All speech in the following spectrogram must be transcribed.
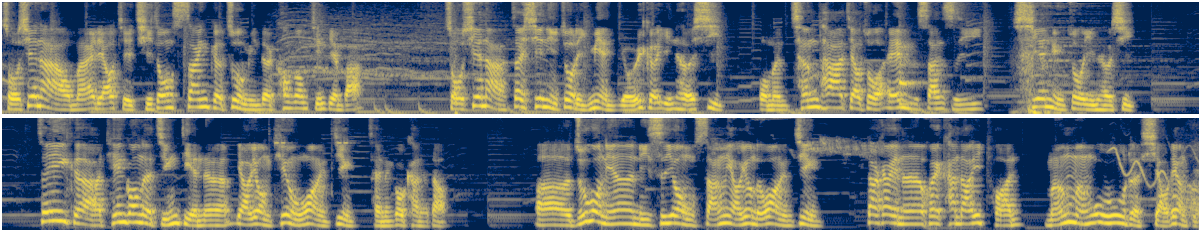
首先啊，我们来了解其中三个著名的空中景点吧。首先啊，在仙女座里面有一个银河系，我们称它叫做 M 三十一仙女座银河系。这一个啊，天空的景点呢，要用天文望远镜才能够看得到。呃，如果你呢，你是用赏鸟用的望远镜，大概呢会看到一团蒙蒙雾雾的小亮点。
